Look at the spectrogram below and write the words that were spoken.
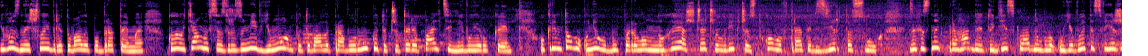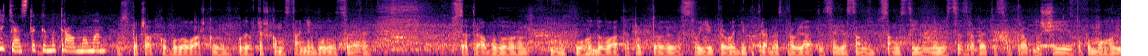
Його знайшли і врятували побратими. Коли отямився, зрозумів, йому ампутували праву руку та чотири пальці лівої руки. Окрім того, у нього був перелом ноги, а ще чоловік частково втратив зір та слух. Захисник пригадує, тоді складно було уявити своє життя з такими травмами. Спочатку було важко, коли в тяжкому стані було це. Все треба було ну, годувати, тобто свої природні потреби справляти. Це я сам самостійно не місце зробити. Це треба було ще й з допомогою.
